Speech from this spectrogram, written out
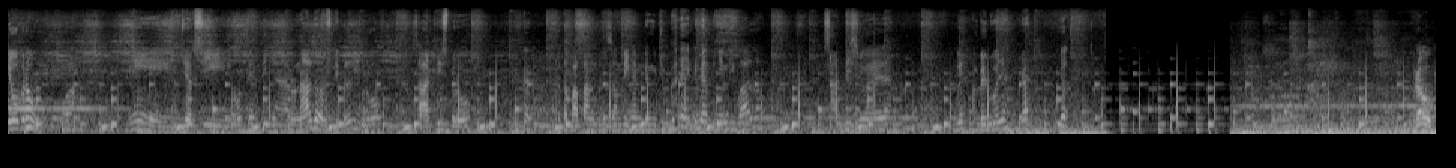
Yo bro, wah nih jersey otentiknya Ronaldo harus dibeli bro, sadis bro. Bertepatan bersampingan dengan juga ya dengan punya Dybala. Sadis juga ya. Udah, ambil dua aja, udah, yuk. Bro,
